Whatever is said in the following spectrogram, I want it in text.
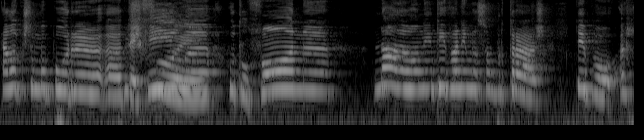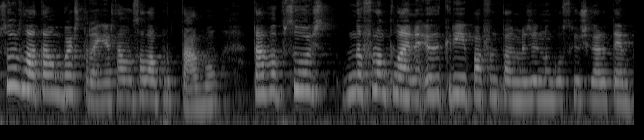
Ela costuma pôr uh, a tequila, o telefone, nada, ela nem teve animação por trás. Tipo, as pessoas lá estavam bem estranhas, estavam só lá porque estavam. Estava pessoas na frontline, eu queria ir para a frontline, mas a gente não conseguiu chegar a tempo.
